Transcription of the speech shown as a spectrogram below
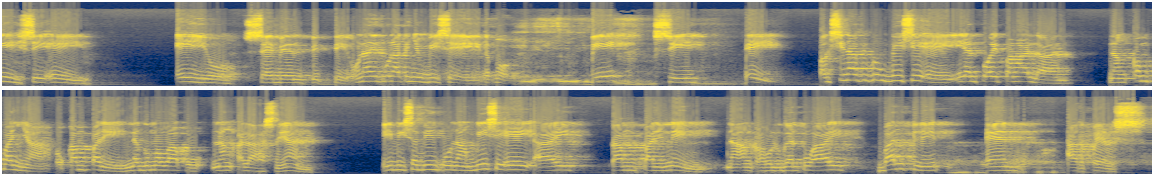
BCA EU 750? Unahin po natin yung BCA. Ito po. BCA. Pag sinabi pong BCA, iyan po ay pangalan ng kumpanya o company na gumawa po ng alahas na yan. Ibig sabihin po ng BCA ay company name na ang kahulugan po ay Van Cleef and Arpels.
